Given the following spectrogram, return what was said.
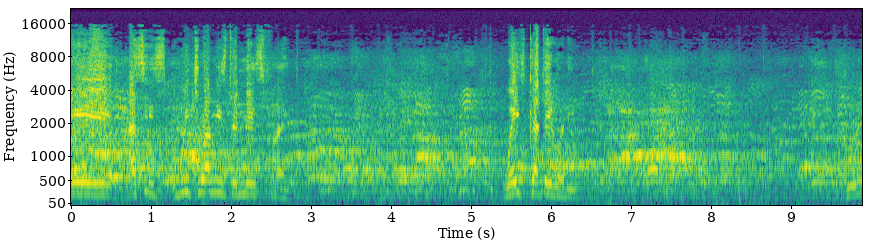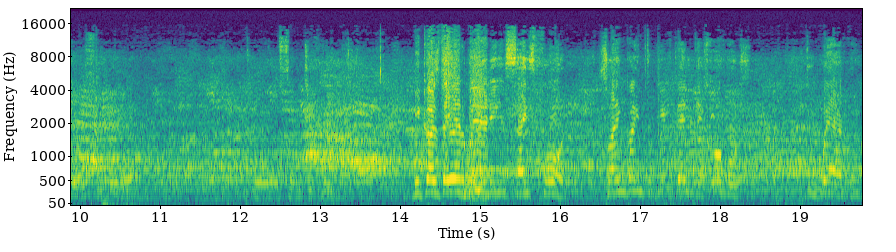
Eh, Assis, which one is the next fight? Weight category. Because they are wearing size 4. So I'm going to give them the hogus to wear them.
